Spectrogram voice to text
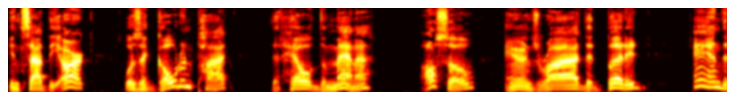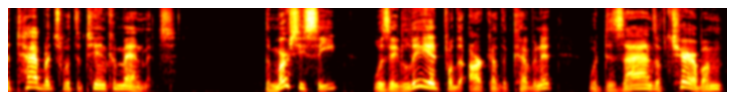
Inside the ark was a golden pot that held the manna, also Aaron's rod that budded, and the tablets with the Ten Commandments. The mercy seat was a lid for the Ark of the Covenant with designs of cherubim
